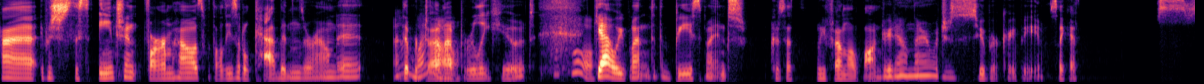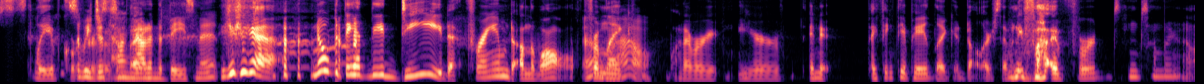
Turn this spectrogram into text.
had it was just this ancient farmhouse with all these little cabins around it Oh, that were done up really cute. Oh, cool. Yeah, we went into the basement because we found the laundry down there, which is super creepy. It was like a slave quarters. So we just hung out in the basement. Yeah. No, but they had the deed framed on the wall Oh, from like wow. whatever year, and it. I think they paid like a dollar seventy five for something. I don't know.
